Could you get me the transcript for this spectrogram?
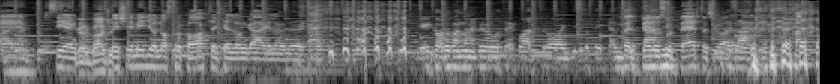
Eh, sì, è, Garbaggio. è meglio il nostro cocktail che il Long Island. ecco. mi ricordo quando ne bevevo 3-4 in discoteca Un bel pelo sul petto ci vuole. esatto.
